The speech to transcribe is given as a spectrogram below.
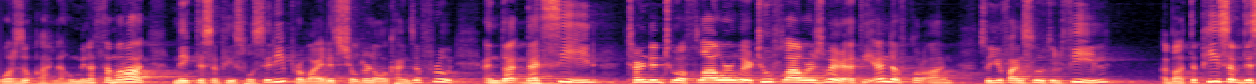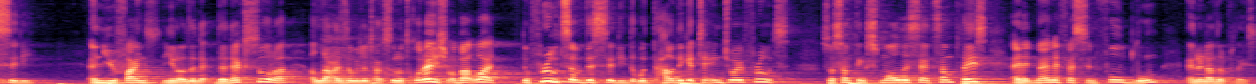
وَارْزُقْ مِنَ الثَّمَرَاتِ Make this a peaceful city, provide its children all kinds of fruit. And that, that seed turned into a flower where? Two flowers where? At the end of Quran. So you find Surah Al-Fil about the peace of this city. And you find, you know, the, the next surah, Allah Azza wa Jalla talks Surah Quraysh about what? The fruits of this city, the, how they get to enjoy fruits. So something small is said someplace and it manifests in full bloom in another place.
